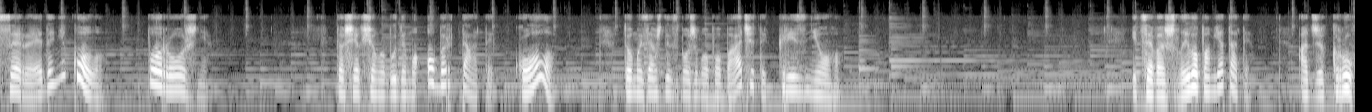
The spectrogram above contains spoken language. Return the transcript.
Всередині коло порожнє. Тож, якщо ми будемо обертати коло, то ми завжди зможемо побачити крізь нього. І це важливо пам'ятати, адже круг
